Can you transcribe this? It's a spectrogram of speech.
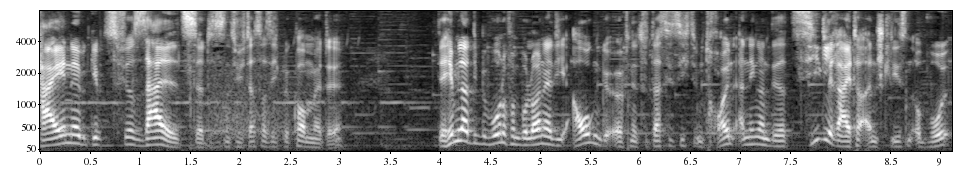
Keine gibt es für Salz. Das ist natürlich das, was ich bekommen hätte. Der Himmel hat die Bewohner von Bologna die Augen geöffnet, sodass sie sich dem treuen Anhängern der Ziegelreiter anschließen, obwohl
